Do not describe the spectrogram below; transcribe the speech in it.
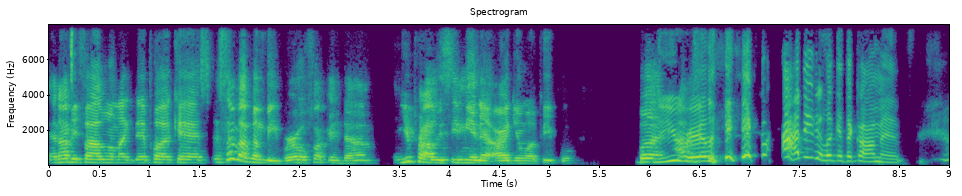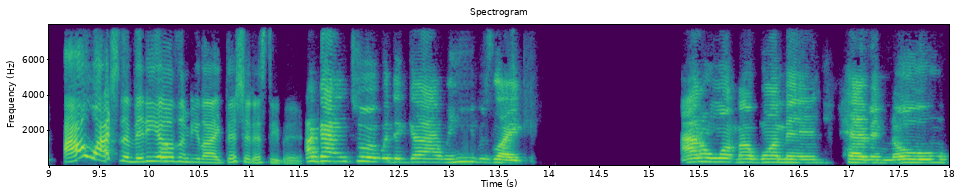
and I'll be following like their podcast, and some of them be real fucking dumb. And you probably see me in there arguing with people. But Do you I was- really? I need to look at the comments. I'll watch the videos and be like, this shit is stupid. I got into it with the guy when he was like, I don't want my woman having no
